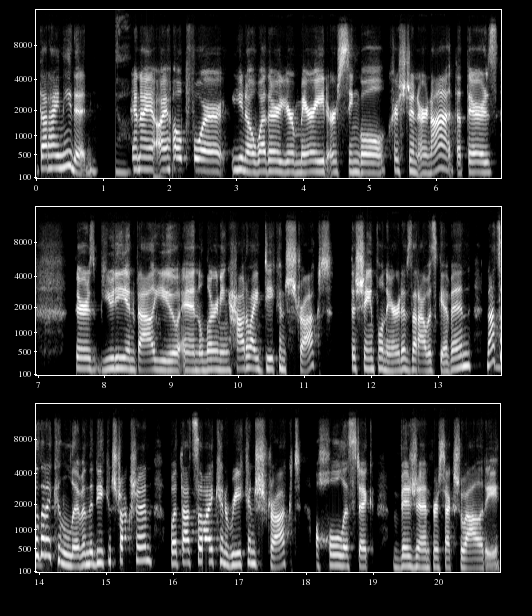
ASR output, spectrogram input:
that I needed. Yeah. And I, I hope for, you know, whether you're married or single, Christian or not, that there's there's beauty and value in learning how do I deconstruct the shameful narratives that I was given, not so mm. that I can live in the deconstruction, but that's so I can reconstruct a holistic vision for sexuality.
